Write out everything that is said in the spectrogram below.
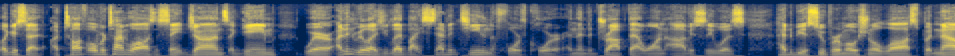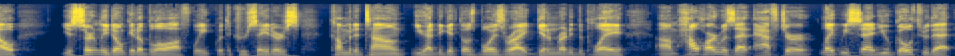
like I said, a tough overtime loss at St. John's, a game where I didn't realize you led by 17 in the fourth quarter. And then to drop that one obviously was had to be a super emotional loss. But now you certainly don't get a blow off week with the Crusaders coming to town. You had to get those boys right, get them ready to play. Um, how hard was that after, like we said, you go through that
